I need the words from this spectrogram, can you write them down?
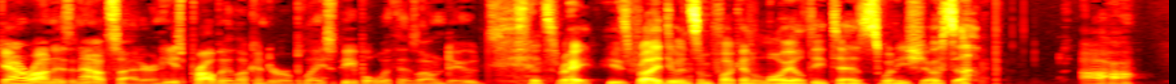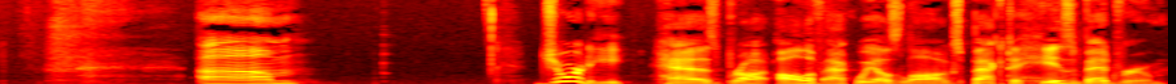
Gowron is an outsider, and he's probably looking to replace people with his own dudes. That's right. He's probably doing some fucking loyalty tests when he shows up. Uh huh. Um, Geordi has brought all of Aquiel's logs back to his bedroom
